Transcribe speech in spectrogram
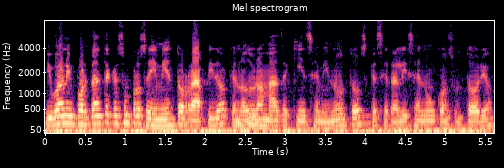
Y bueno, importante que es un procedimiento rápido, que no dura más de 15 minutos, que se realiza en un consultorio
